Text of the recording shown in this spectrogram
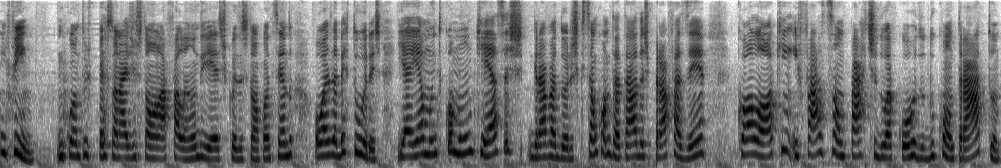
Enfim, enquanto os personagens estão lá falando e as coisas estão acontecendo, ou as aberturas. E aí é muito comum que essas gravadoras que são contratadas pra fazer coloquem e façam parte do acordo do contrato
